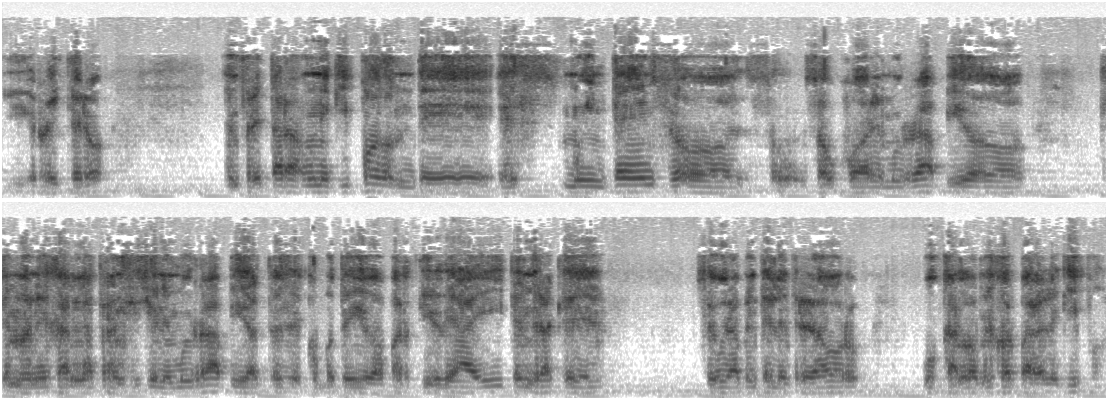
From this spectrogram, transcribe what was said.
y reitero, enfrentar a un equipo donde es muy intenso, son, son jugadores muy rápidos, que manejan las transiciones muy rápidas, entonces como te digo, a partir de ahí tendrá que seguramente el entrenador buscar lo mejor para el equipo.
